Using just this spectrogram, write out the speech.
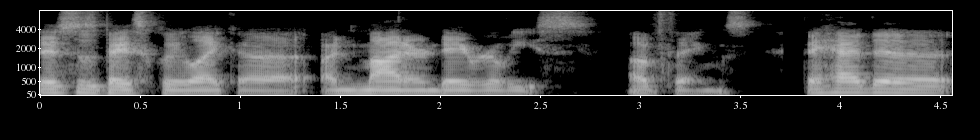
this was basically like a, a modern day release of things they had to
